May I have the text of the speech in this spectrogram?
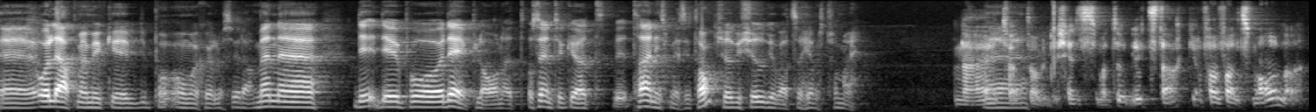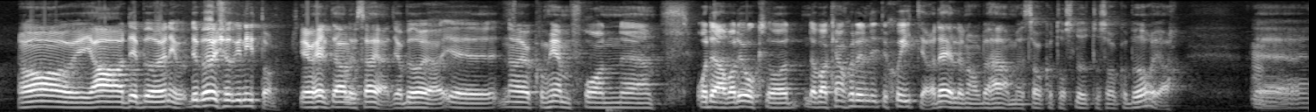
Eh, och lärt mig mycket om mig själv och så vidare. Men eh, det, det är på det planet. Och sen tycker jag att träningsmässigt har inte 2020 varit så hemskt för mig. Nej, Eh. tvärtom. Det känns som att du har blivit starkare. Framförallt smalare. Ja, ja det börjar nog. Det börjar 2019. Ska jag helt ärlig och säga. Att jag började eh, när jag kom hem från... Eh, och där var det också... Det var kanske den lite skitigare delen av det här med saker tar slut och saker börjar. Eh,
